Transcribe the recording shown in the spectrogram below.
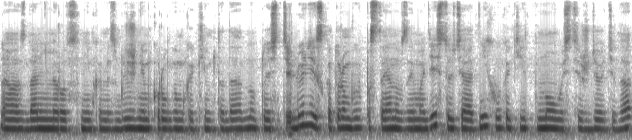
а, с дальними родственниками, с ближним кругом каким-то, да, ну, то есть люди, с которыми вы постоянно взаимодействуете, от них вы какие-то новости ждете, да,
